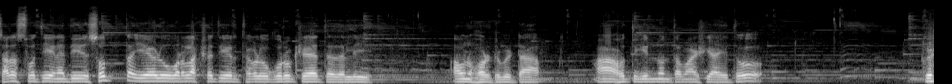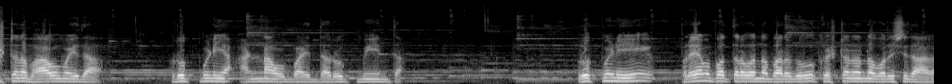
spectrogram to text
ಸರಸ್ವತಿ ನದಿ ಸುತ್ತ ಏಳೂವರೆ ಲಕ್ಷ ತೀರ್ಥಗಳು ಕುರುಕ್ಷೇತ್ರದಲ್ಲಿ ಅವನು ಹೊರಟು ಬಿಟ್ಟ. ಆ ಹೊತ್ತಿಗೆ ಇನ್ನೊಂದು ತಮಾಷೆ ಆಯಿತು ಕೃಷ್ಣನ ಭಾವಮೈದ ರುಕ್ಮಿಣಿಯ ಅಣ್ಣ ಒಬ್ಬ ಇದ್ದ ರುಕ್ಮಿ ಅಂತ. ರುಕ್ಮಿಣಿ ಪ್ರೇಮ ಪತ್ರವನ್ನು ಬರೆದು ಕೃಷ್ಣನನ್ನು ವರಿಸಿದಾಗ,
